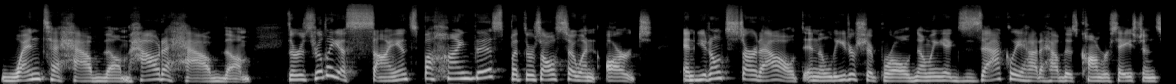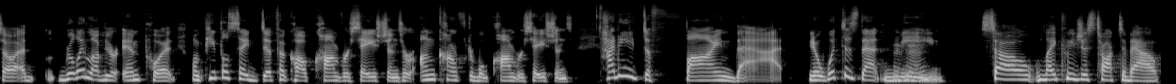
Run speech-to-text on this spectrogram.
when to have them, how to have them. There's really a science behind this, but there's also an art. And you don't start out in a leadership role knowing exactly how to have this conversation. So I really love your input. When people say difficult conversations or uncomfortable conversations, how do you define that? You know, what does that Mhm. mean? So, like we just talked about,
